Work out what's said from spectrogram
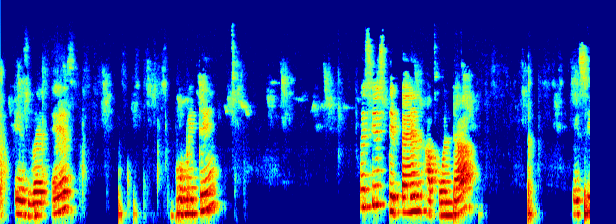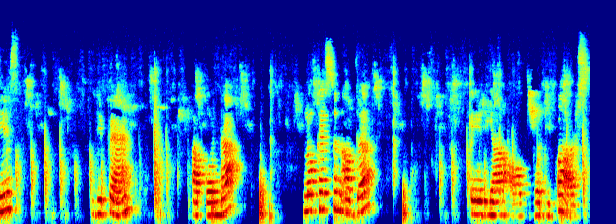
as well as vomiting, which is depend upon the which is depend upon the location of the area of body parts.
